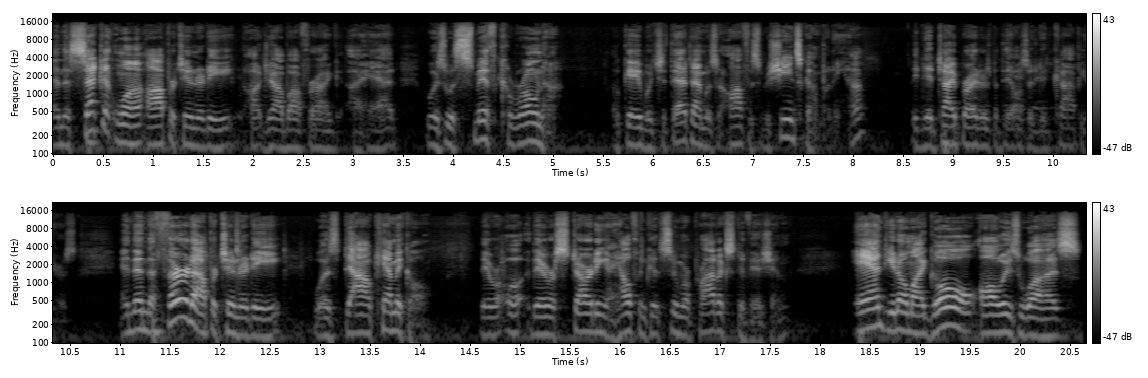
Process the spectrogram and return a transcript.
And the second one opportunity, uh, job offer I, I had was with Smith Corona, okay, which at that time was an office machines company. Huh? They did typewriters, but they also did copiers. And then the third opportunity was Dow Chemical. They were they were starting a health and consumer products division, and you know my goal always was,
